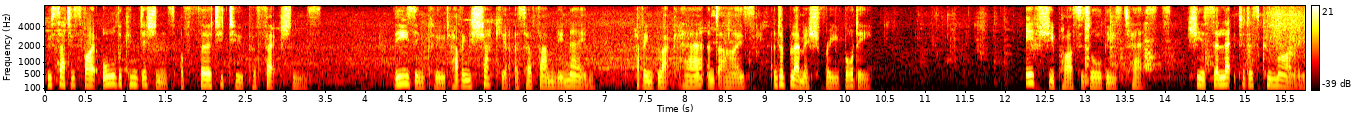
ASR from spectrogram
who satisfy all the conditions of 32 perfections. These include having Shakya as her family name, having black hair and eyes, and a blemish-free body. If she passes all these tests, she is selected as Kumari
